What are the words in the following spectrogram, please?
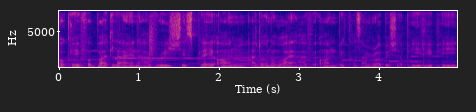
Okay, for Badlion, I have reach display on. I don't know why I have it on because I'm rubbish at PvP.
